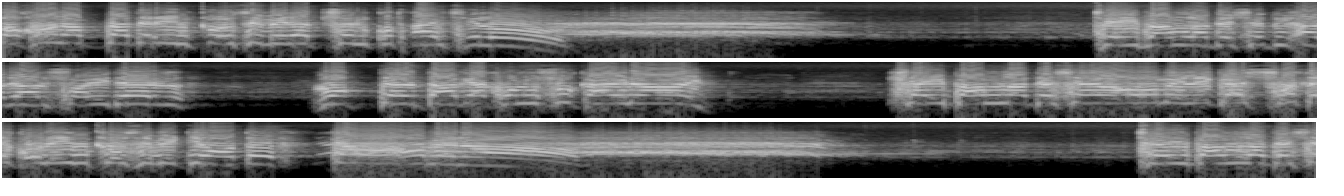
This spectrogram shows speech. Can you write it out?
তখন আপনাদের ইনক্লুসিভ ইলেকশন কোথায় ছিল? যেই বাংলাদেশে দুই হাজার শহীদের রক্তের দাগ এখনও শুকায় নাই, সেই বাংলাদেশে আওয়ামী লীগের সাথে কোন ইনক্লুসিভিটি অত দেওয়া হবে না। সেই বাংলাদেশে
